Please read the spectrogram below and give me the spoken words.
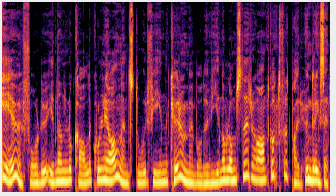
EU får du i den lokale kolonialen en stor, fin kurv med både vin og blomster og annet godt for et par hundringser.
